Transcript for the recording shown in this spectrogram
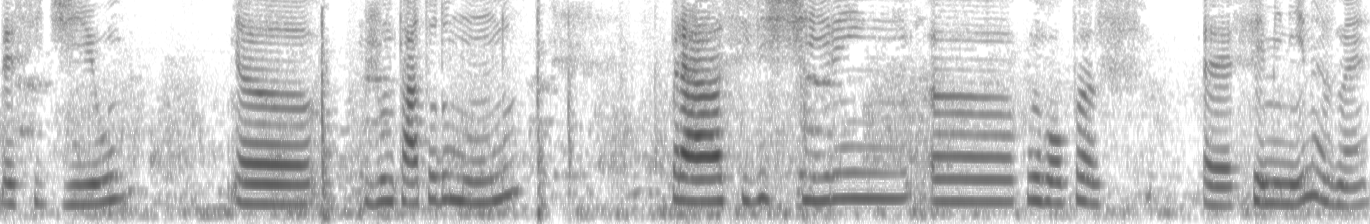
decidiu uh, juntar todo mundo para se vestirem uh, com roupas é, femininas, né,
